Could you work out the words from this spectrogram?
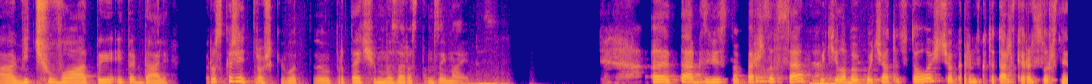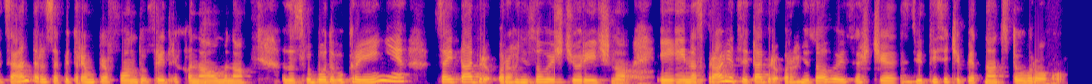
е, відчувати і так далі. Розкажіть трошки от, е, про те, чим ви зараз там займаєтесь. Е, Так, звісно, перш за все, хотіла би почати з того, що Кримсько-татарський ресурсний центр за підтримки фонду Фрідріха Наумана за свободу в Україні цей табір організовує щорічно, і насправді цей табір організовується ще з 2015 року.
